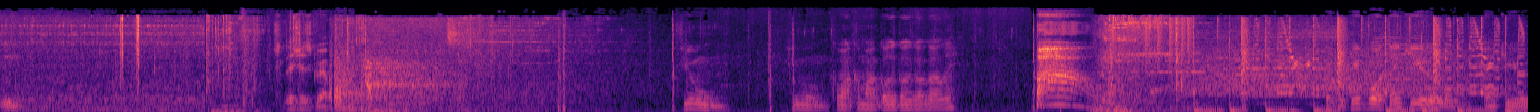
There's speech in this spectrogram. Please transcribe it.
Challenge. Let's just grapple. Fume. Fume. Come on, come on. Go, go, go, go. Wow! Thank you, people. Thank you. Thank you.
